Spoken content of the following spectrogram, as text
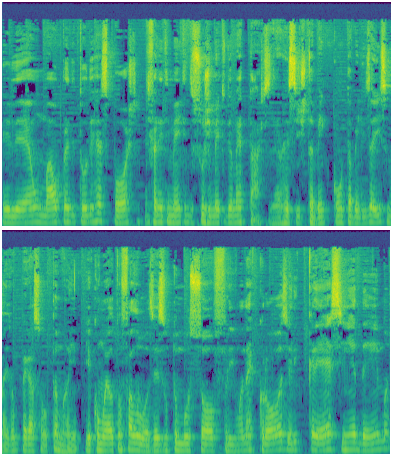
ele é um mau preditor de resposta, diferentemente do surgimento de metástase. Né? O RECIST também contabiliza isso, mas vamos pegar só o tamanho. E como o Elton falou, às vezes um tumor sofre uma necrose, ele cresce em edema,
